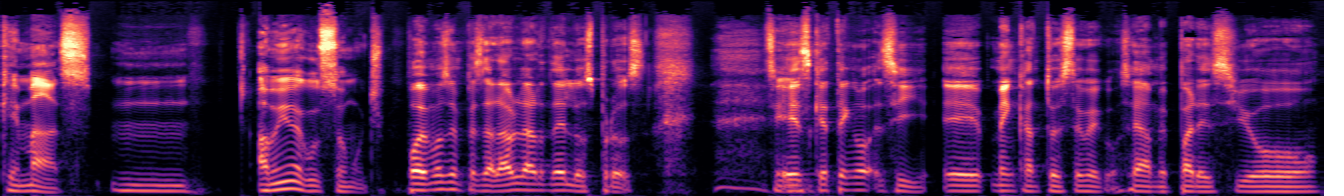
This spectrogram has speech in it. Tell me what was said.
¿Qué más? Mm, a mí me gustó mucho. Podemos empezar a hablar de los pros. Sí. Es que tengo, sí, eh, me encantó este juego. O sea, me pareció,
